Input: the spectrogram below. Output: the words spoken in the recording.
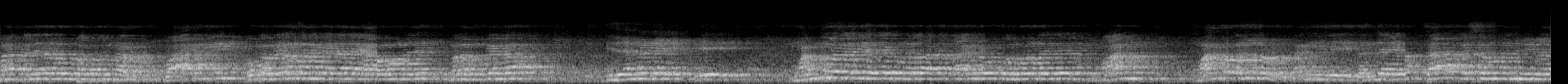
మన తల్లిదండ్రులు పంపుతున్నారు వారికి ఒకవేళ మనకి ఏదైనా యాభం ఉన్నది మన ముఖ్యంగా ఇదేంటంటే మందు అనేది ఏదైతే ఉన్నదో అది తాగినప్పుడు కొన్ని రోజులు అయితే మాన్ మానవ కలుగుతాడు కానీ ఇది గంజాయి. చాలా కష్టం ఉన్నది మీరు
